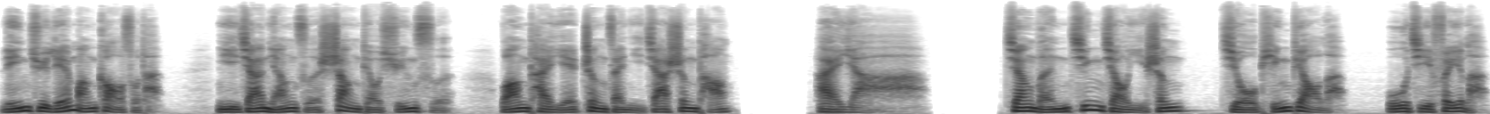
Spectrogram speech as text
邻居连忙告诉他：“你家娘子上吊寻死，王太爷正在你家升堂。”哎呀！姜文惊叫一声。酒瓶掉了，乌鸡飞了，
